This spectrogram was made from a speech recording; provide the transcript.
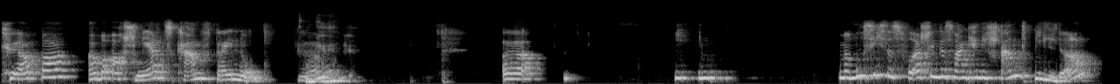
Körper, aber auch Schmerz, Kampf, Trennung. Ja? Okay. Äh, in, man muss sich das vorstellen, das waren keine Standbilder,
